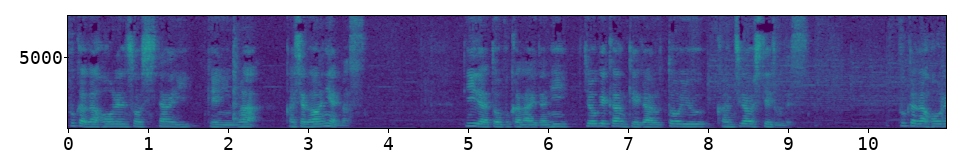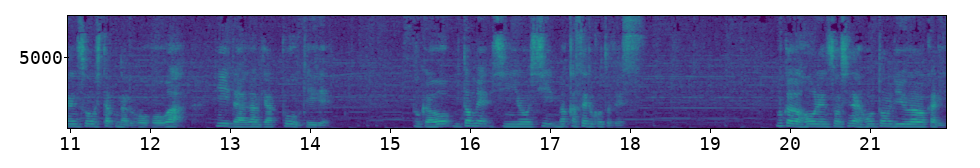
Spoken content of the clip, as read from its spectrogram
部下がほうれん草しない原因は会社側にあります。リーダーと部下の間に上下関係があるという勘違いをしているんです。部下がほうれん草をしたくなる方法はリーダーがギャップを受け入れ部下を認め信用し任せることです。部下がほうれん草しない本当の理由が分かり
